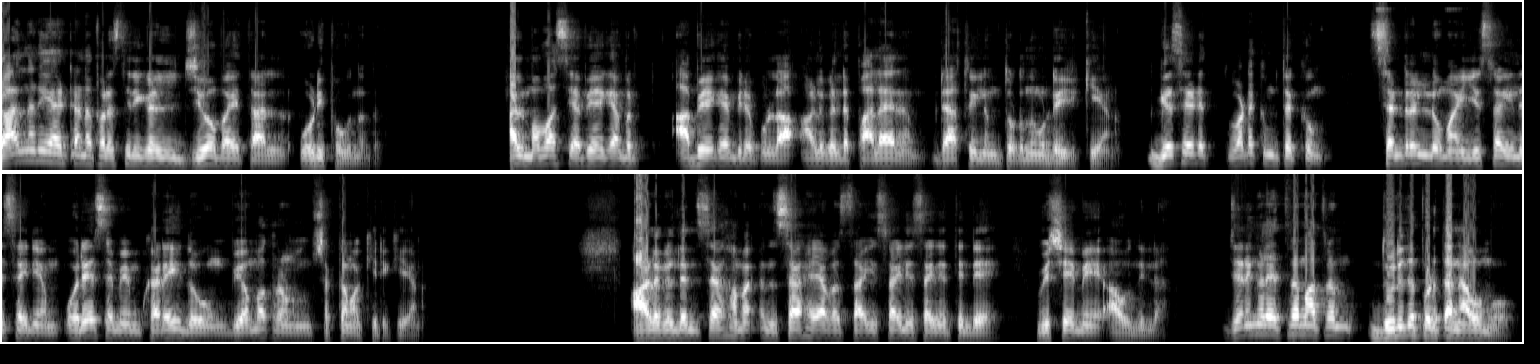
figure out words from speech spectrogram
കാൽനടയായിട്ടാണ് ഫലസ്തീനികൾ ജീവഭയത്താൽ ഓടിപ്പോകുന്നത്. അൽ മവാസി അഭയ ക്യാമ്പ് അഭയ ക്യാമ്പിലേക്കുള്ള ആളുകളുടെ പലായനം രാത്രിയിലും തുടർന്നുകൊണ്ടേയിരിക്കുകയാണ്. ഗസയുടെ വടക്കും തെക്കും സെൻട്രലിലുമായി ഇസ്രായേലി സൈന്യം ഒരേ സമയം കരയുധവും വ്യോമാക്രമണവും ശക്തമാക്കിയിരിക്കുകയാണ്. ആളുകളുടെ നിസ്സഹ നിസ്സഹായാവസ്ഥ ഇസ്രായേലി സൈന്യത്തിന്റെ വിഷയമേ ആവുന്നില്ല. ജനങ്ങളെ എത്രമാത്രം ദുരിതപ്പെടുത്താനാവുമോ?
